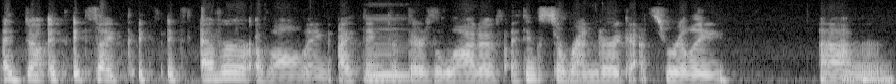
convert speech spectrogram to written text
I don't. It, it's like it's it's ever evolving. I think mm. that there's a lot of. I think surrender gets really. Um,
